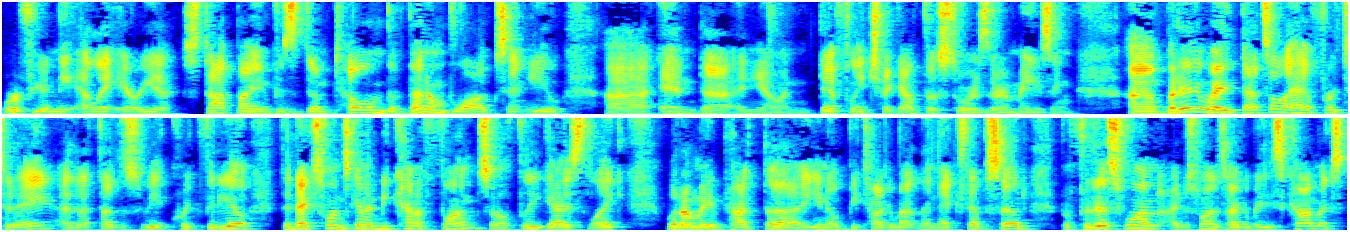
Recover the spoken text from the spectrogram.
or if you're in the LA area, stop by and visit them. Tell them the Venom vlog sent you, uh, and uh, and you know, and definitely check out those stores. They're amazing. Um, but anyway, that's all I have for today. I, I thought this would be a quick video. The next one's going to be kind of fun, so hopefully you guys like what I'm going to you know be talking about in the next episode. But for this one, I just want to talk about these comics,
